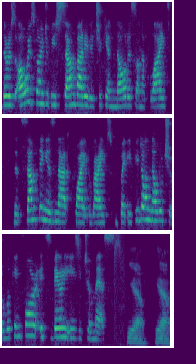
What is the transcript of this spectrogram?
There is always going to be somebody that you can notice on a flight that something is not quite right. But if you don't know what you're looking for, it's very easy to miss. Yeah, yeah.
